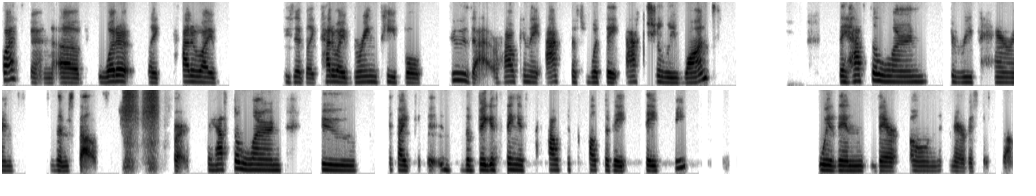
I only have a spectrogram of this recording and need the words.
question of what are like how do I you said like how do I bring people to that or how can they access what they actually want? They have to learn to reparent themselves first. They have to learn to, if I, uh, the biggest thing is how to cultivate safety within their own nervous system.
